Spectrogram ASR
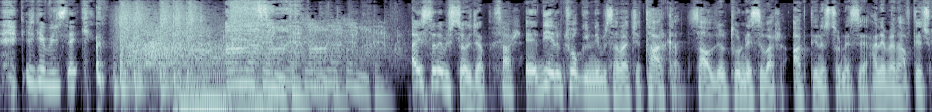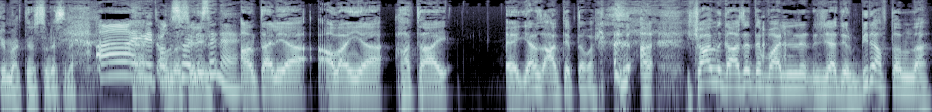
Keşke bilsek. Ay sana bir şey söyleyeceğim. Sor. E, diyelim çok ünlü bir sanatçı Tarkan. Sallıyorum turnesi var. Akdeniz turnesi. Hani ben haftaya çıkıyorum Akdeniz turnesine. Aa evet onu söylesene. Antalya, Alanya, Hatay. E, yalnız Antep de var. Şu anda Gaziantep valiliğine rica ediyorum. Bir haftalığına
